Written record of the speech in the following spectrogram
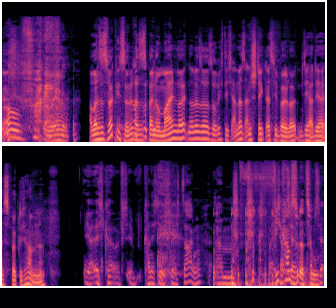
Oh, fuck. Aber, ja. Aber das ist wirklich so, ne? Dass es bei normalen Leuten oder so so richtig anders ansteckt, als wie bei Leuten, die ADHS wirklich haben, ne? Ja, ich kann, ich- kann ich dir schlecht sagen. Ähm, Wie ich kamst ja, du dazu? Ich ja,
